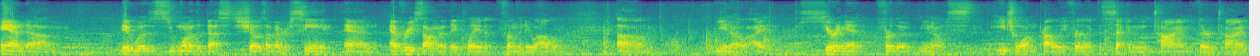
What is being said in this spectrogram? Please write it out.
and um, it was one of the best shows I've ever seen. And every song that they played from the new album, um, you know, I hearing it for the you know each one probably for like the second time, third time.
